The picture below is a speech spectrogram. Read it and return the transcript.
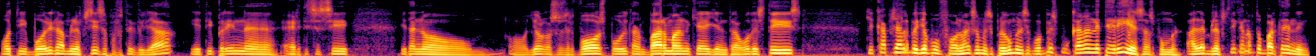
Ότι μπορεί να εμπνευστείς από αυτή τη δουλειά. Γιατί πριν ε, έρθεις εσύ, ήταν ο, ο Γιώργος Ζερβό που ήταν barman και έγινε τραγουδιστής. Και κάποια άλλα παιδιά που φωνάξαμε σε προηγούμενες εκπομπές που κάνανε εταιρείες, ας πούμε. Αλλά εμπνευστήκαν από το bartending.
